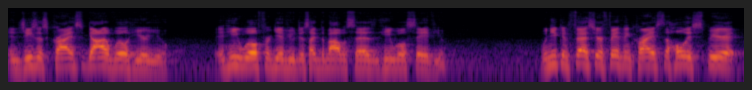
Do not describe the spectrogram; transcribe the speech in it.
in Jesus Christ, God will hear you. And He will forgive you, just like the Bible says, and He will save you. When you confess your faith in Christ, the Holy Spirit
